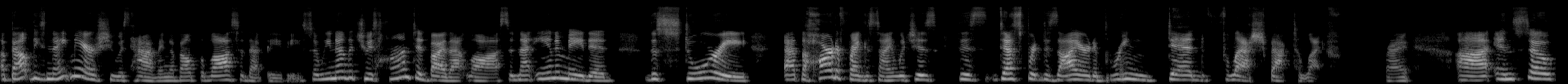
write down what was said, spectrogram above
about these nightmares she was having about the loss of that baby. So we know that she was haunted by that loss, and that animated the story at the heart of Frankenstein, which is this desperate desire to bring dead flesh back to life, right? Uh, and so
